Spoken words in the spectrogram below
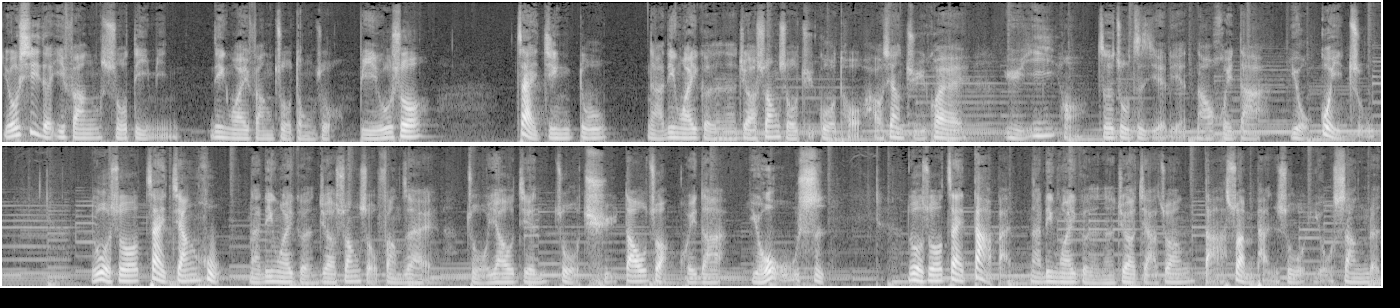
游戏的一方说地名，另外一方做动作。比如说在京都，那另外一个人呢就要双手举过头，好像举一块雨衣哦，遮住自己的脸，然后回答有贵族。如果说在江户，那另外一个人就要双手放在。左腰间做取刀状，回答有武士。如果说在大阪，那另外一个人呢就要假装打算盘，说有商人。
